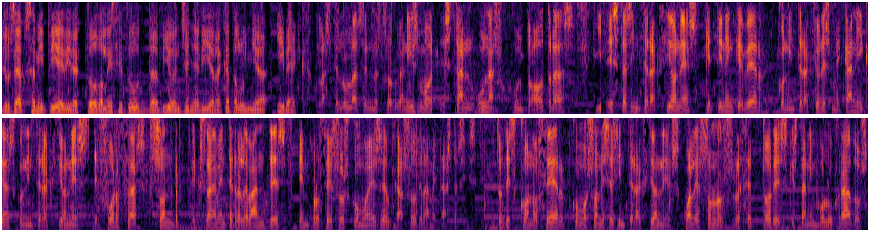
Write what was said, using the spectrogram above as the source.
Josep Samitier, director de l'Institut de Bioenginyeria de Catalunya, IBEC. Las células en nuestro organismo están unas junto a otras y estas interacciones que tienen que ver con interacciones mecánicas, con interacciones de fuerzas, son extremadamente relevantes en procesos como es el caso de la metástasis. Entonces, conocer cómo son esas interacciones, cuáles son los receptores que están involucrados,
